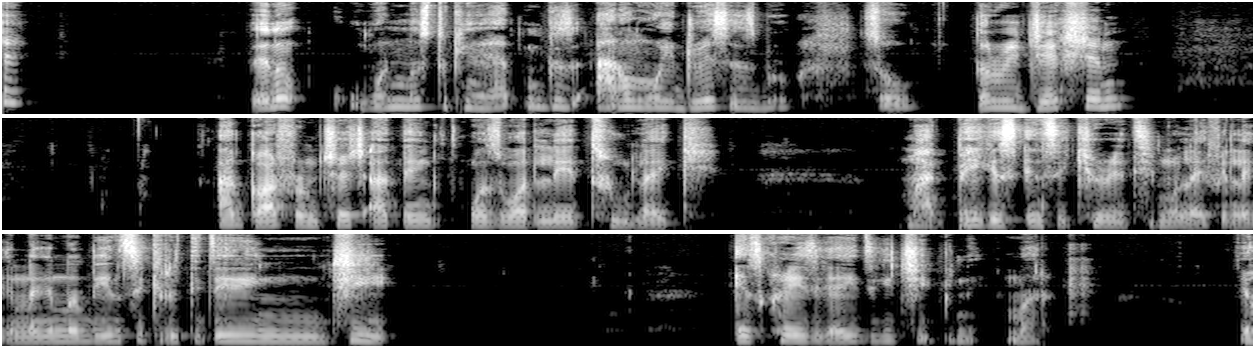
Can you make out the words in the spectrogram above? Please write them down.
eh then one must can happen because I don't wear dresses, bro. So the rejection I got from church, I think, was what led to like my biggest insecurity in my life. Like, like the insecurity thing, it's crazy, guys. It's cheap, mar. Yo,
